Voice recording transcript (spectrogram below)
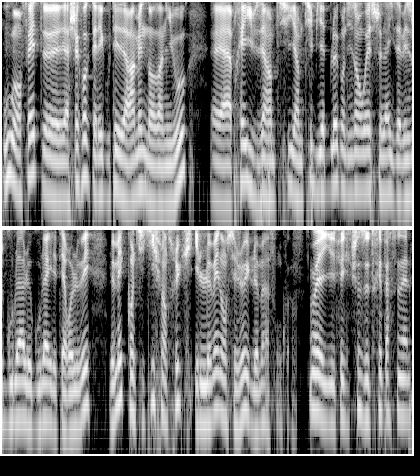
où, en fait, euh, à chaque fois que t'allais goûter des ramen dans un niveau, euh, après, il faisait un petit, un petit billet de blog en disant Ouais, ceux-là, ils avaient ce goût-là, le goût-là, il était relevé. Le mec, quand il kiffe un truc, il le met dans ses jeux, il le met à fond, quoi. Ouais, il fait quelque chose de très personnel.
